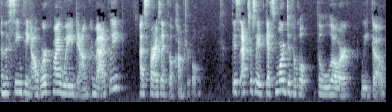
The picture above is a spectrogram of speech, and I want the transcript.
And the same thing, I'll work my way down chromatically as far as I feel comfortable. This exercise gets more difficult the lower we go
